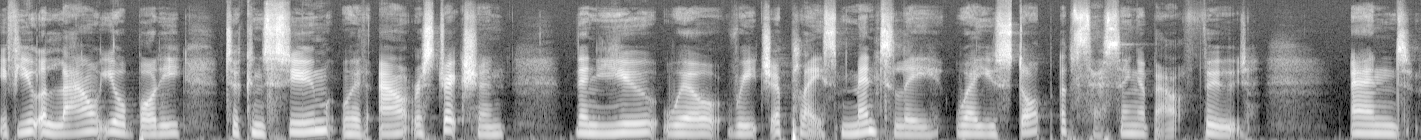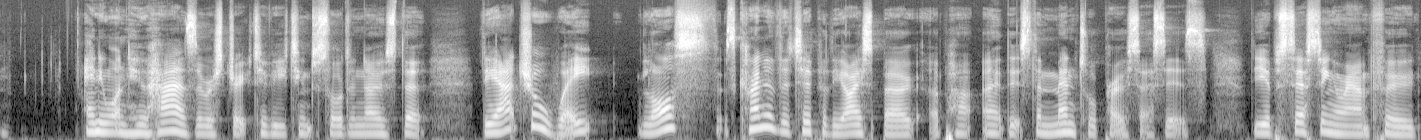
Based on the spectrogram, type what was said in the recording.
If you allow your body to consume without restriction, then you will reach a place mentally where you stop obsessing about food. And anyone who has a restrictive eating disorder knows that the actual weight loss it's kind of the tip of the iceberg uh, it's the mental processes the obsessing around food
